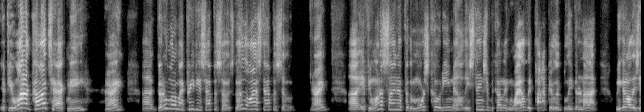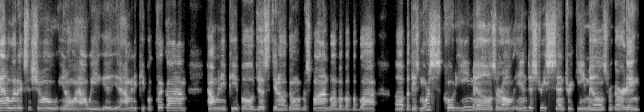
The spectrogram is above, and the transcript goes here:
if you want to contact me, all right, uh, go to one of my previous episodes. Go to the last episode. All right. Uh, if you want to sign up for the Morse code email, these things are becoming wildly popular, believe it or not. We get all these analytics that show, you know, how we, uh, how many people click on them, how many people just, you know, don't respond, blah, blah, blah, blah, blah. Uh, but these Morse code emails are all industry centric emails regarding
